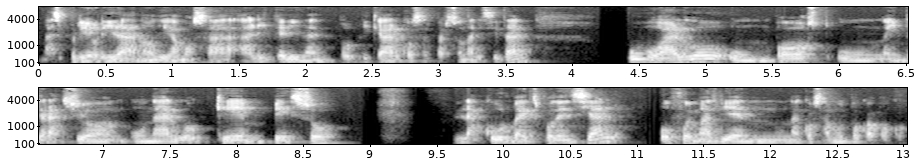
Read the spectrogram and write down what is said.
más prioridad, ¿no? Digamos, a, LinkedIn en publicar cosas personales y tal. ¿Hubo algo, un post, una interacción, un algo que empezó la curva exponencial o fue más bien una cosa muy poco a poco?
